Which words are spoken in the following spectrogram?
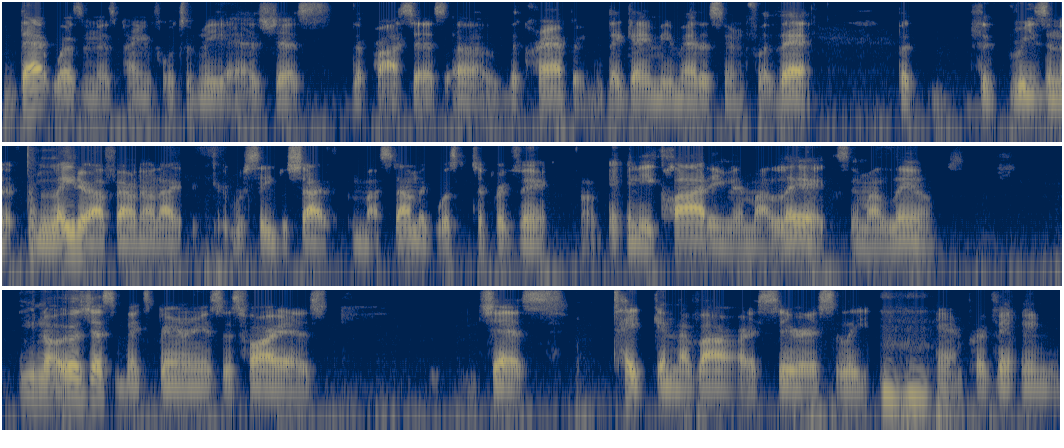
that wasn't as painful to me as just the process of the cramping. They gave me medicine for that. But the reason that later I found out I received a shot in my stomach was to prevent um, any clotting in my legs and my limbs. You know, it was just an experience as far as just taking the virus seriously mm-hmm. and preventing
